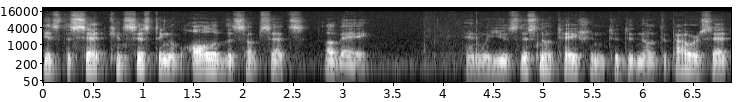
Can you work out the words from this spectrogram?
is the set consisting of all of the subsets of A. And we use this notation to denote the power set.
